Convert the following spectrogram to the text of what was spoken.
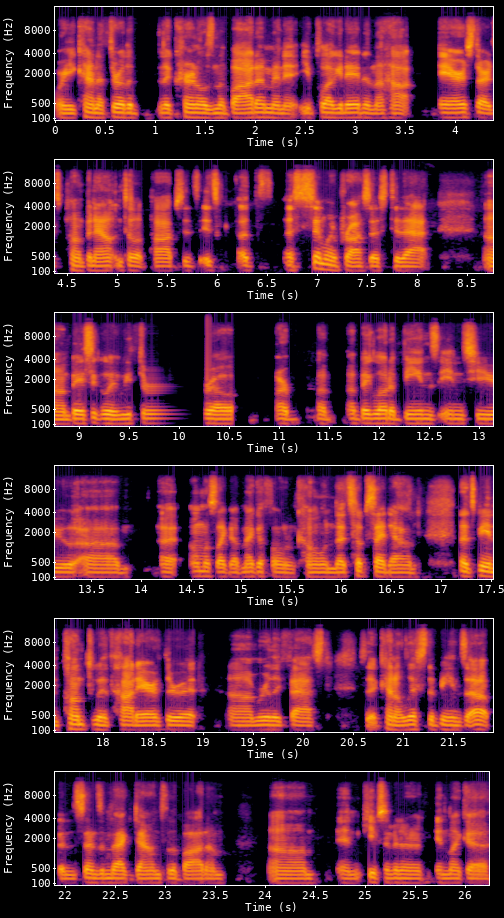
where you kind of throw the, the kernels in the bottom and it you plug it in and the hot air starts pumping out until it pops. It's it's a, a similar process to that. Um, basically, we throw our a, a big load of beans into um, a, almost like a megaphone cone that's upside down, that's being pumped with hot air through it um, really fast. So it kind of lifts the beans up and sends them back down to the bottom, um, and keeps them in a in like a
